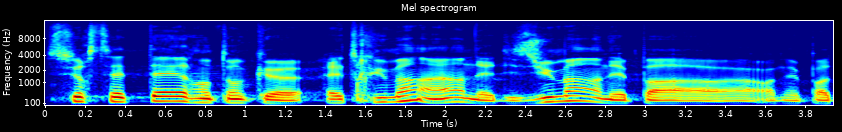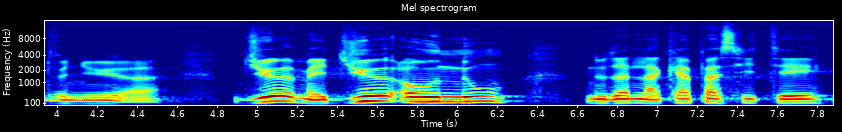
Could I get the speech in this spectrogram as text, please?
sur cette terre en tant qu'être humain. Hein. On est des humains, on n'est pas, on pas devenu euh, Dieu, mais Dieu en nous nous donne la capacité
